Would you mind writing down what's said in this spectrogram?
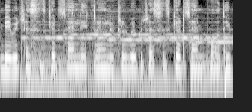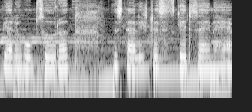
बेबी ड्रेसेस के डिज़ाइन लेकर आई हूँ। लिटिल बेबी ड्रेसेस के डिज़ाइन बहुत ही प्यारे, खूबसूरत स्टाइलिश ड्रेसेस के डिज़ाइन है।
